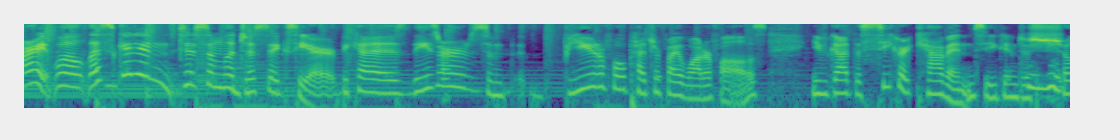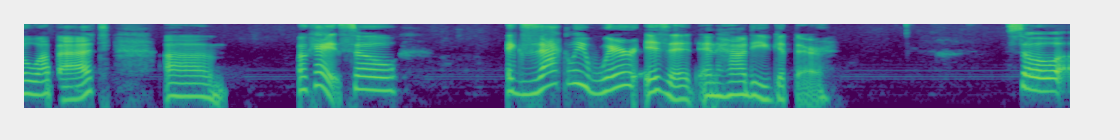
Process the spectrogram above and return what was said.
All right. Well, let's get into some logistics here because these are some beautiful petrified waterfalls. You've got the secret cabins you can just show up at. Um, okay. So, exactly where is it and how do you get there? So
